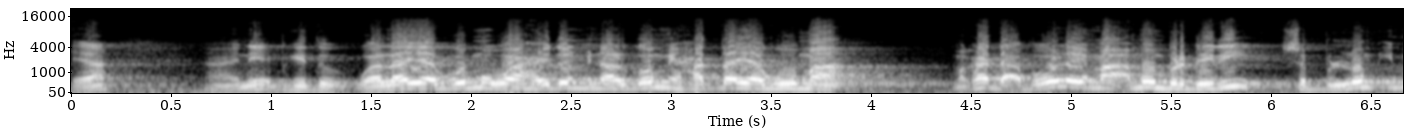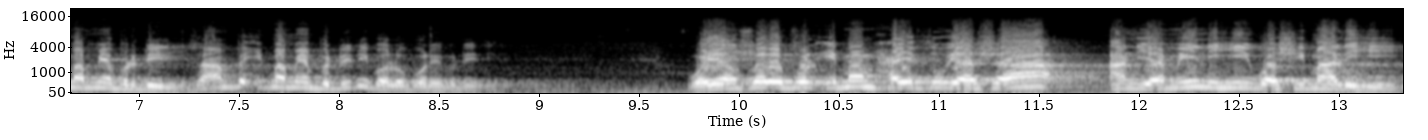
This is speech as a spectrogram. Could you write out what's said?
ya. Nah ini begitu. Wala yagumu wahidun minal gumi hatta yaguma. Maka tidak boleh makmum berdiri sebelum imamnya berdiri. Sampai imamnya berdiri baru boleh berdiri. Wa yansariful imam haitsu yasha an yaminihi wa shimalihi.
